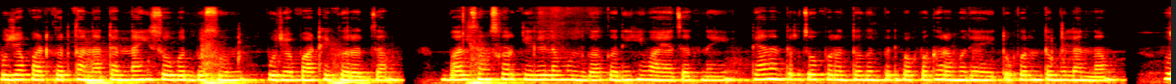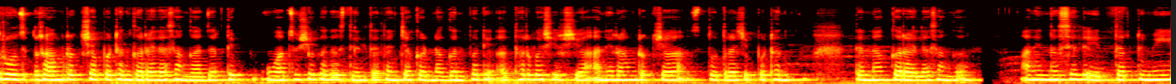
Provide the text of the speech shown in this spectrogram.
पूजापाठ करताना त्यांनाही सोबत बसून पूजापाठ हे करत जा. बालसंस्कार केलेला मुलगा कधीही वाया जात नाही. त्यानंतर जोपर्यंत गणपती बाप्पा घरामध्ये आहे तोपर्यंत मुलांना रोज रामरक्षा पठण करायला सांगा. जर ते वाचू शकत असतील तर त्यांच्याकडनं गणपती अथर्व शीर्ष आणि रामरक्षा स्तोत्राचे पठण त्यांना करायला सांगा. आणि नसेल येत तर तुम्ही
